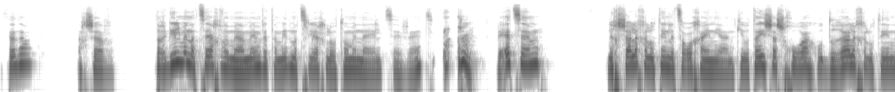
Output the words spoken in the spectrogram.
בסדר? עכשיו, תרגיל מנצח ומהמם ותמיד מצליח לאותו מנהל צוות, בעצם נכשל לחלוטין לצורך העניין, כי אותה אישה שחורה הודרה לחלוטין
